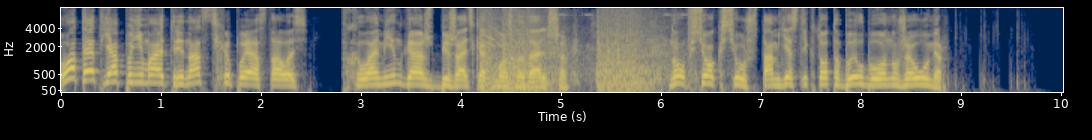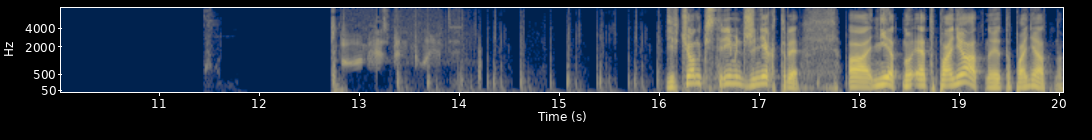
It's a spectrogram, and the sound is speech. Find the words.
Вот это, я понимаю, 13 хп осталось. В хламинго аж бежать как можно дальше. Ну, все, Ксюш, там если кто-то был бы, он уже умер. Девчонки стримят же некоторые. А, нет, ну это понятно, это понятно.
